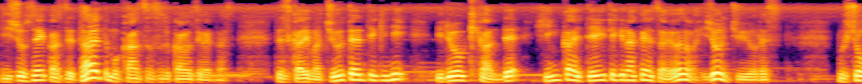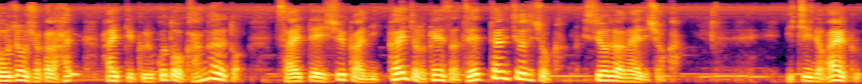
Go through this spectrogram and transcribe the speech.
日常生活で誰でも感染する可能性があります。ですから今、重点的に医療機関で頻回定期的な検査をやるのが非常に重要です。無症状者から入ってくることを考えると、最低1週間に1回以上の検査は絶対に必要でしょうか？必要ではないでしょうか？一時でも早く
